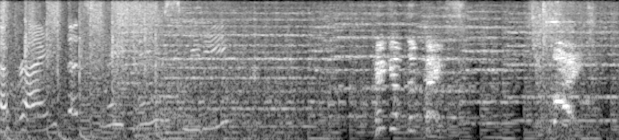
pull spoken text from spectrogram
Yeah, right? That's great news, sweetie. Pick up the pace. Fight!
